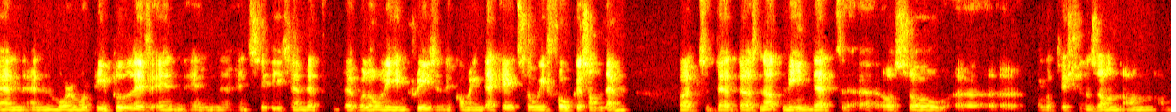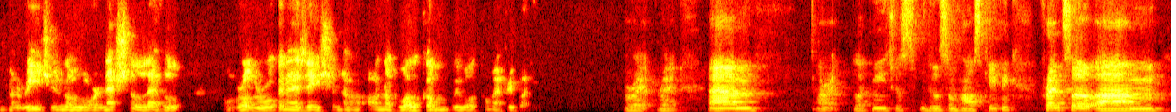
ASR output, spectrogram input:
And, and more and more people live in, in, in cities and that, that will only increase in the coming decades. So we focus on them but that does not mean that uh, also uh, politicians on, on, on a regional or national level other organizations are, are not welcome. We welcome everybody. Right, right. Um, all right, let me just do some housekeeping. Friends, so um,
